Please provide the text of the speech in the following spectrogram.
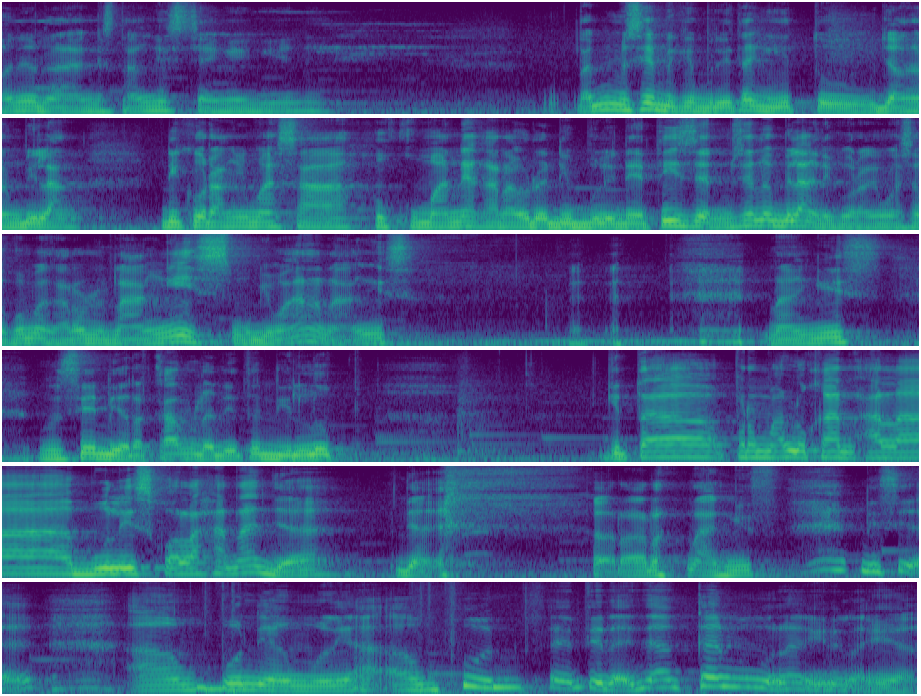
Oh ini udah nangis-nangis cengeng gini. Tapi mestinya bikin berita gitu. Jangan bilang dikurangi masa hukumannya karena udah dibully netizen. Misalnya lo bilang dikurangi masa hukuman karena udah nangis. Mau gimana nangis? Nangis mestinya direkam dan itu di loop. Kita permalukan ala bully sekolahan aja. Orang-orang nangis. Di sini ampun yang mulia ampun. Saya tidak akan mengulangi ini lagi. Ya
